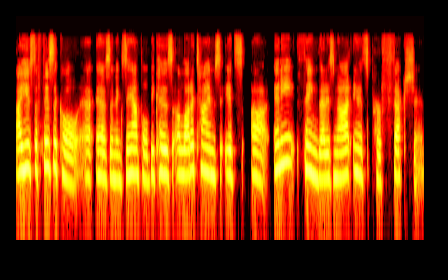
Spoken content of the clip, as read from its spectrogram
I use the physical as an example because a lot of times it's uh, anything that is not in its perfection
